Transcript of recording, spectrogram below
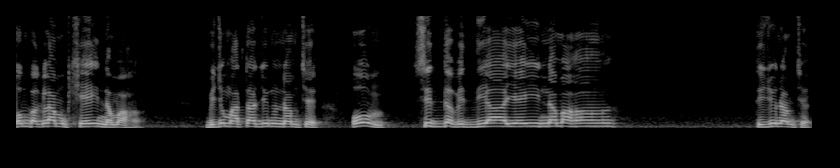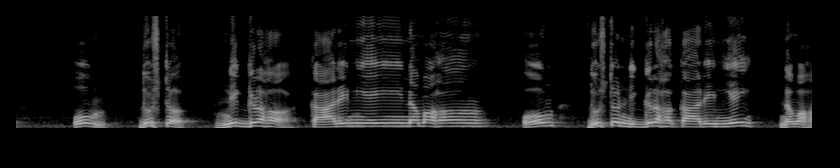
ઓમ બગલામુખીય નમઃ. બીજું માતાજીનું નામ છે ઓમ સિદ્ધ વિદ્યાય નમઃ. ત્રીજું નામ છે ઓમ દુષ્ટ નિગ્રહ કારિણ્ય નમઃ. ઓમ દુષ્ટ નિગ્રહ કારિણ્ય નમઃ.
